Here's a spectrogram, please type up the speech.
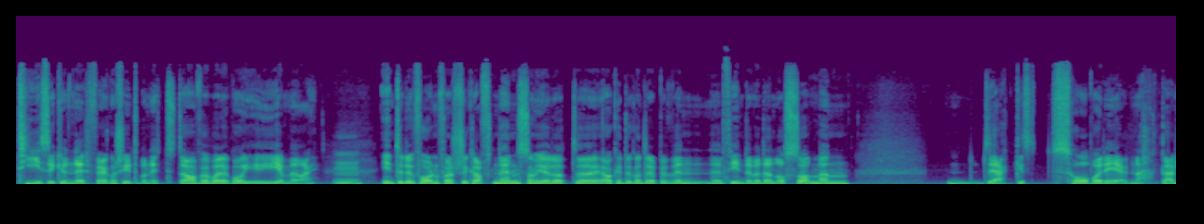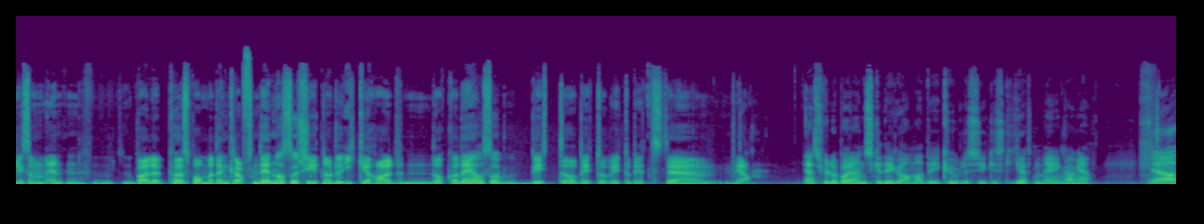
ti sekunder før jeg kan skyte på nytt. Da får jeg bare gå hjemme meg. Mm. Inntil du får den første kraften din, som gjør at okay, du kan drepe fiender med den også, men det er ikke så varierende. Det er liksom enten bare pøs på med den kraften din, og så skyt når du ikke har nok av det, og så bytt og bytt og bytt. og bytt. Det, ja. Jeg skulle bare ønske de ga meg de kule psykiske kreftene med en gang. Jeg. Ja,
